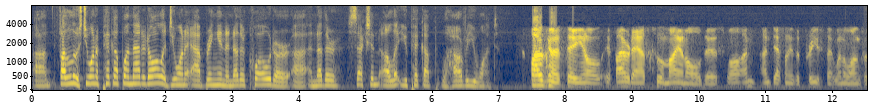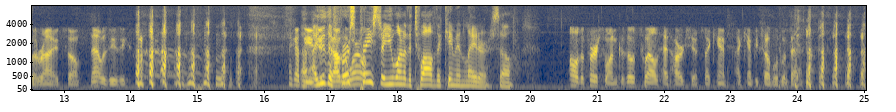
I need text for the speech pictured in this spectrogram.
Um, Father Lewis, do you want to pick up on that at all, or do you want to uh, bring in another quote or uh, another section? I'll let you pick up however you want. Well, I was going to say, you know, if I were to ask who am I in all of this, well, I'm I'm definitely the priest that went along for the ride, so that was easy. I got the Uh, are you the first world. priest, or are you one of the twelve that came in later? So, Oh, the first one, because those twelve had hardships. I can't I can't be troubled with that.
